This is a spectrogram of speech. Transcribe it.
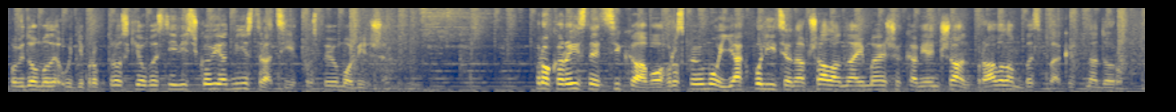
Повідомили у Дніпропетровській обласній військовій адміністрації. Розповімо більше. Про корисне цікаво розповімо, як поліція навчала найменших кам'янчан правилам безпеки на дорогах.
